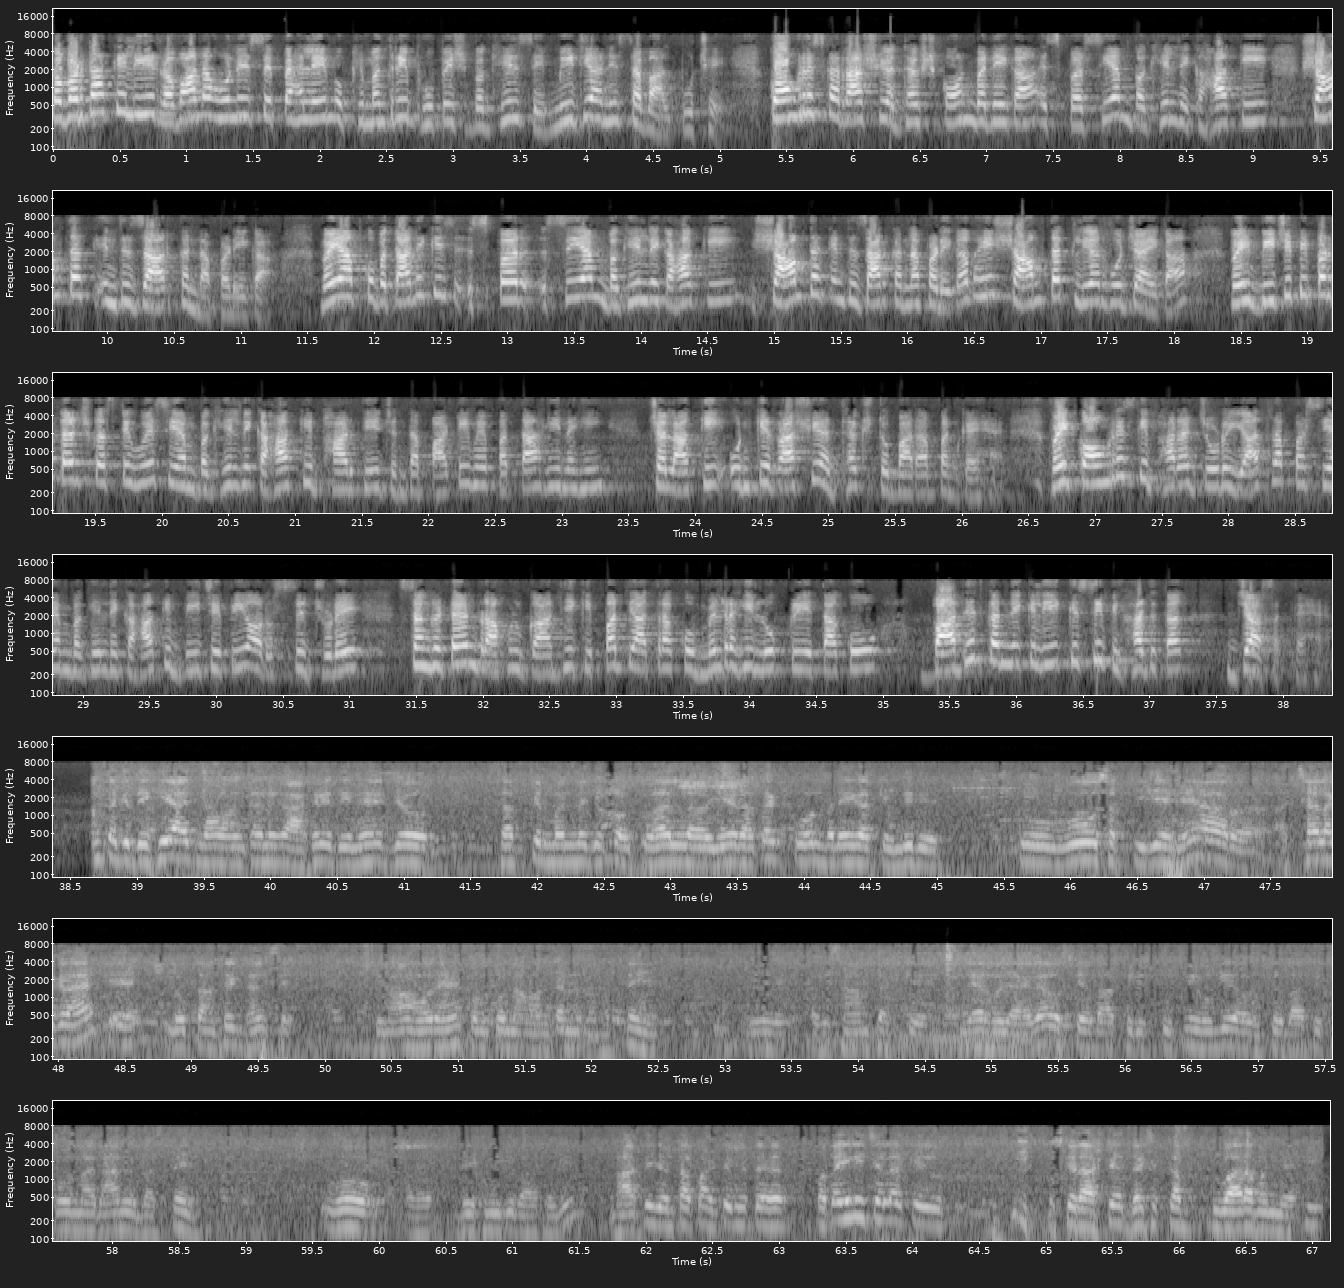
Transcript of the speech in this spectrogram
कवर्धा के लिए रवाना होने से पहले मुख्यमंत्री भूपेश बघेल से मीडिया ने सवाल पूछे। कांग्रेस का राष्ट्रीय अध्यक्ष कौन बनेगा? इस पर सीएम बघेल ने कहा कि शाम तक इंतज़ार करना पड़ेगा। वहीं आपको बता दें कि इस पर सीएम बघेल ने कहा कि शाम तक इंतज़ार करना पड़ेगा। वहीं शाम तक क्लियर हो जाएगा। वहीं बीजेपी पर तर्ज कसते हुए सीएम बघेल ने कहा कि भारतीय जनता पार्टी में पता ही नहीं चला कि उनके राष्ट्रीय अध्यक्ष दोबारा बन गए हैं। वहीं कांग्रेस की भारत जोड़ो यात्रा पर सीएम बघेल ने कहा कि बीजेपी और उससे जुड़े संगठन राहुल गांधी की पद यात्रा को मिल रही लोकप्रियता को बाधित करने के लिए किसी भी हद तक जा सकते हैं। हम तक देखिए, आज नामांकन का आखिरी दिन है, जो सबके मन में जो कौतूहल ये रहता है कौन बनेगा कैंडिडेट। तो वो सब चीज़ें हैं और अच्छा लग रहा है कि लोकतांत्रिक ढंग से चुनाव हो रहे हैं कौन कौन नामांकन भरते हैं। ये अभी शाम तक के क्लियर हो जाएगा, उसके बाद फिर स्कूटनी होगी और उसके बाद फिर कौन मैदान में बसते हैं। वो देखने की बात होगी। भारतीय जनता पार्टी में तो पता ही नहीं चला कि उसके राष्ट्रीय अध्यक्ष कब दोबारा बन गए।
